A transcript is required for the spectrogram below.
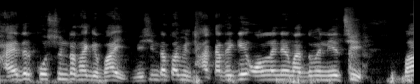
ভাইদের কোশ্চেনটা থাকে, ভাই মেশিনটা তো আমি ঢাকা থেকে অনলাইনের মাধ্যমে নিয়েছি বা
